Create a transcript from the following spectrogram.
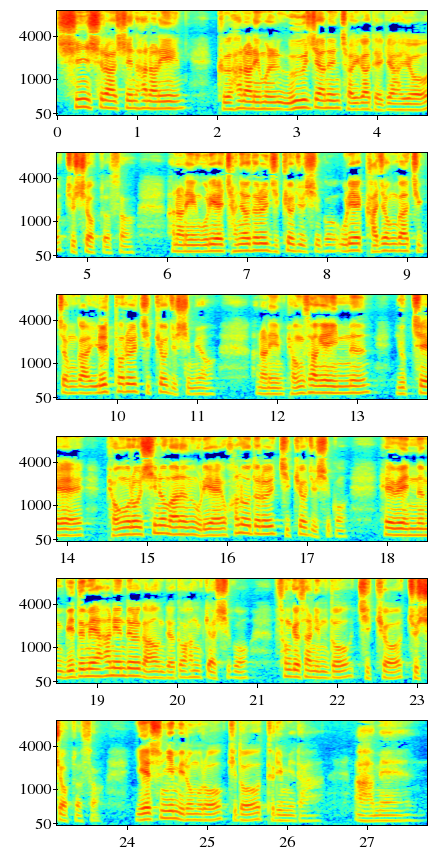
신실하신 하나님 그 하나님을 의지하는 저희가 되게 하여 주시옵소서. 하나님 우리의 자녀들을 지켜주시고 우리의 가정과 직장과 일터를 지켜주시며 하나님 병상에 있는 육체의 병으로 신음하는 우리의 환우들을 지켜주시고 해외에 있는 믿음의 한인들 가운데도 함께 하시고 선교사님도 지켜 주시옵소서 예수님 이름으로 기도 드립니다. 아멘.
